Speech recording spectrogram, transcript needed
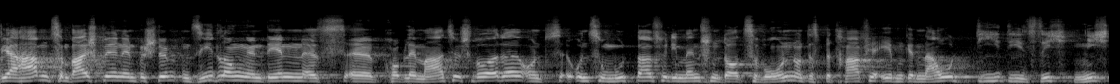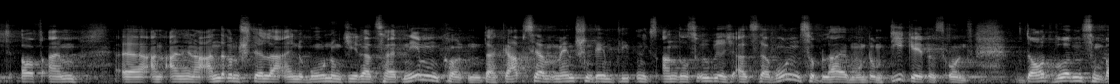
wir haben z. B. in bestimmten Siedlungen, in denen es äh, problematisch wurde und unzumutbar für die Menschen dort zu wohnen. Das betraf ja eben genau die, die sich nicht auf einem äh, an einer anderen Stelle eine Wohnung jederzeit nehmen konnten. Da gab es ja Menschen, denen blieb nichts anderes übrig, als da wohnen zu bleiben. Und um die geht es uns. Dort wurden z. B.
